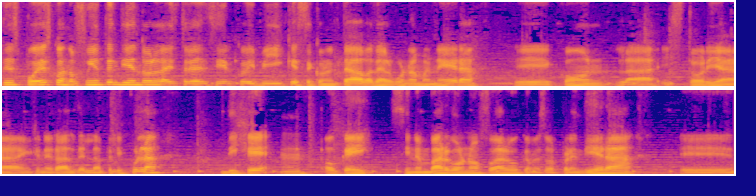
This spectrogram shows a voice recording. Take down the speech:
después, cuando fui entendiendo la historia del circo y vi que se conectaba de alguna manera eh, con la historia en general de la película, dije, mm, ok, sin embargo no fue algo que me sorprendiera, eh,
